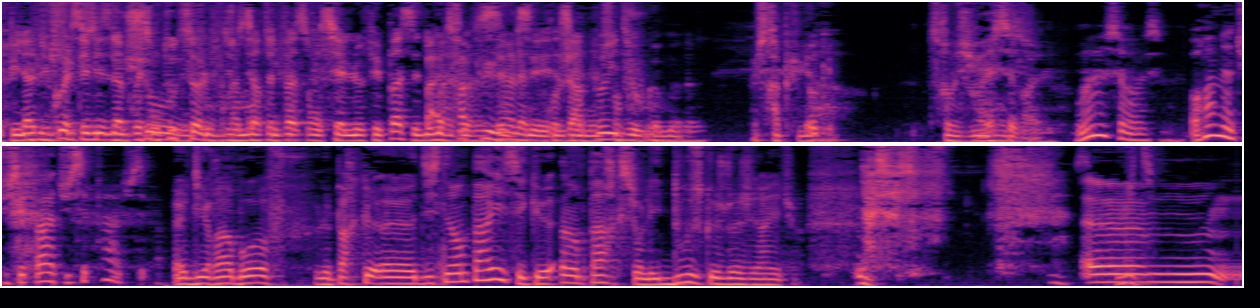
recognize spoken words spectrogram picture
Et puis là, du coup, elle s'est mise la pression toute seule. D'une certaine façon, si elle le fait pas, c'est Bah, elle dommage. sera quoi. plus là C'est- un peu idiot comme. euh, elle sera plus là. Ok. Elle sera aux US. Ouais, c'est vrai. Ouais, c'est vrai. c'est vrai. Oh, mais tu sais pas, tu sais pas, tu sais pas. Elle dira bof, le parc euh, Disneyland Paris, c'est que un parc sur les 12 que je dois gérer, tu vois. Euh,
